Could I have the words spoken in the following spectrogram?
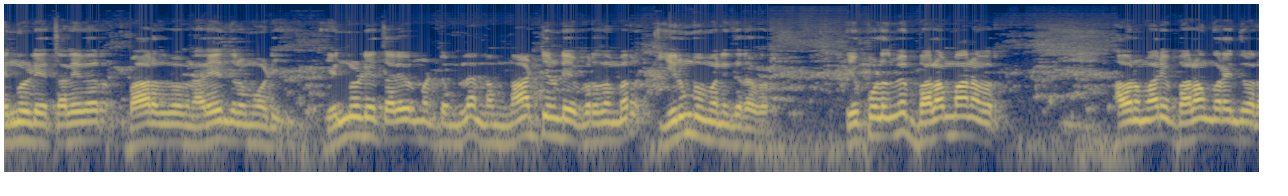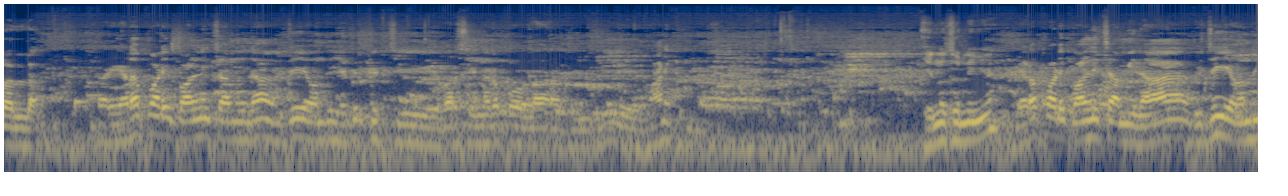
எங்களுடைய தலைவர் பாரத நரேந்திர மோடி. எங்களுடைய தலைவர் மட்டுமில்லை நம் நாட்டினுடைய பிரதமர் இரும்பு மனிதர் அவர். எப்பொழுதுமே பலமானவர். அவர் மாதிரி பலம் குறைந்தவர் அல்ல. எடப்பாடி பழனிசாமி தான் விஜயை வந்து எதிர்க்கட்சி வரிசை நிரப்ப உள்ளார் அப்படின்னு சொல்லி மாணிக்கிறார் என்ன சொன்னீங்க? எடப்பாடி பழனிசாமி தான் விஜயை வந்து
